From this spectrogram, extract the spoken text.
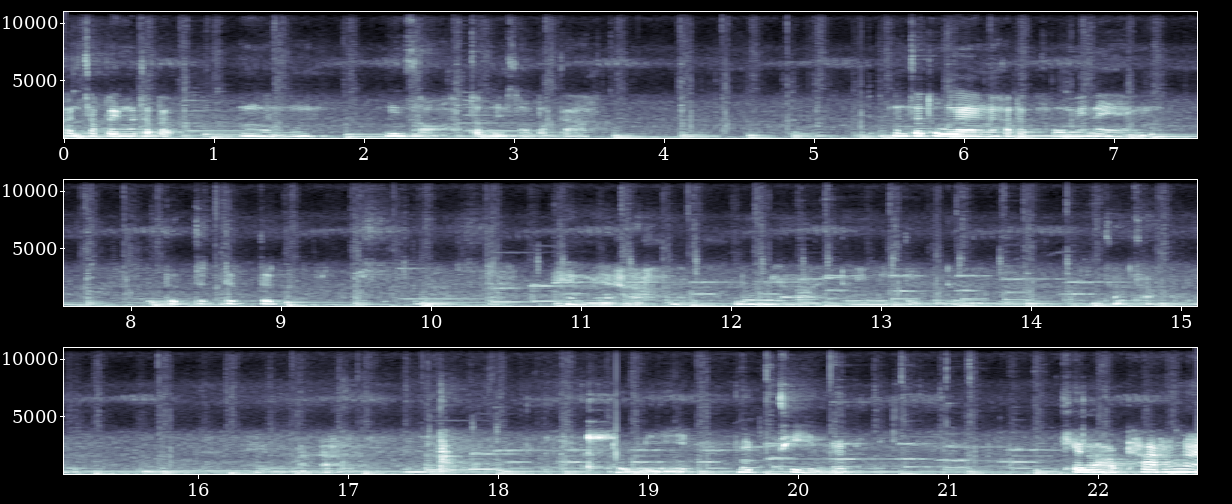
การจับเป็นก็จะแบบเหมือนดินสอจับดินสอปากกา มันจะถูแรงนะคะ แต่คงไม่แรงตึ๊ดตึ๊ดตึ๊ดตึ๊ด นไหมคะดูมีอะไรดูมีมิติดูช้ำๆเห็นไหมอะตัวนี้ลิปทีนเคลาบทาข้างใน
